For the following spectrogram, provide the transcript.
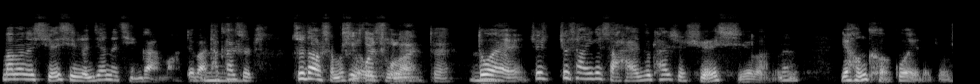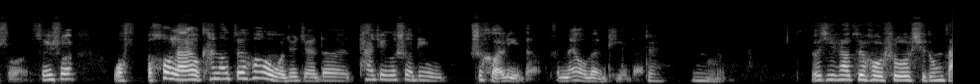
慢慢的学习人间的情感嘛，对吧？他开始。知道什么是有出来，对对，就就像一个小孩子开始学习了，那也很可贵的。就是说，所以说我我后来我看到最后，我就觉得他这个设定是合理的，是没有问题的。对，嗯，尤其是他最后说徐东仔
